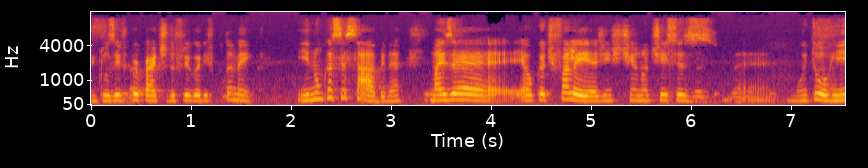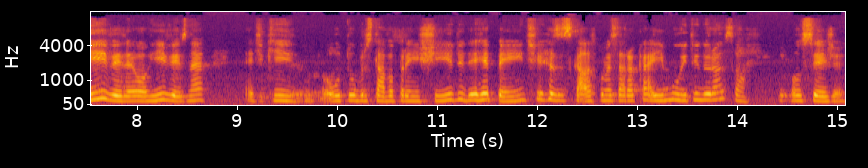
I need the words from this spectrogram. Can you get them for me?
inclusive por parte do frigorífico também. E nunca se sabe, né? Mas é, é o que eu te falei, a gente tinha notícias é, muito horríveis, é horríveis, né? É de que outubro estava preenchido e de repente as escalas começaram a cair muito em duração. Ou seja,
